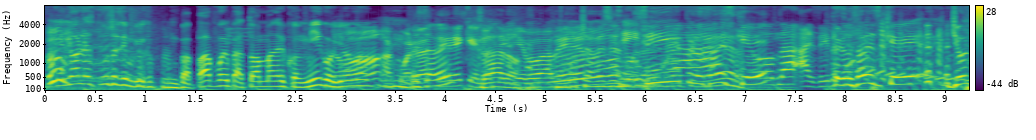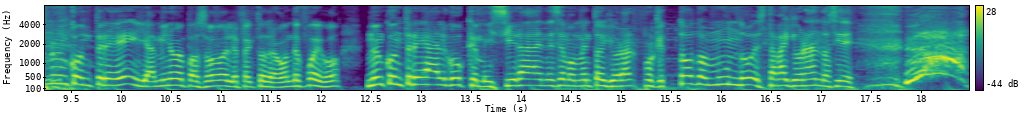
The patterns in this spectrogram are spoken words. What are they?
que no les puso el tiempo. Dije, pues mi papá fue para toda madre conmigo. yo no. acuérdate ¿sabes? que no Claro. te llevó a ver. Muchas veces no Sí, pero ¿sabes qué? Pero. ¿sabes qué? Yo no encontré, y a mí no me pasó el efecto dragón de fuego, no encontré algo que me hiciera en ese momento llorar, porque todo el mundo estaba llorando así de... ¡Ah!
